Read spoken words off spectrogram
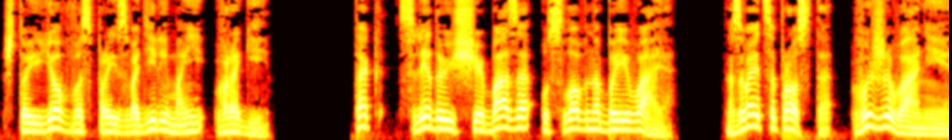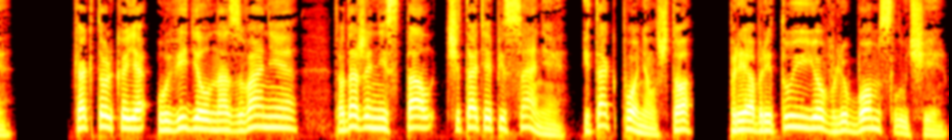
что ее воспроизводили мои враги. Так, следующая база условно боевая. Называется просто «Выживание». Как только я увидел название, то даже не стал читать описание и так понял, что приобрету ее в любом случае.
